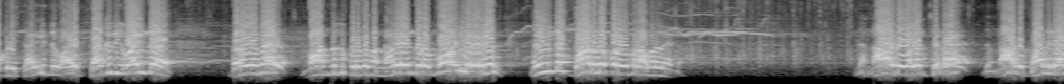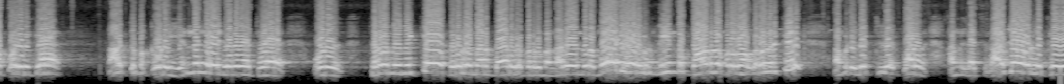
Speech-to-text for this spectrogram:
அப்படி தகுதி வாய் தகுதி வாய்ந்த பிரதமர் மாண்புக்கு பிரதமர் நரேந்திர மோடி அவர்கள் மீண்டும் பாரத பிரதமர் வர வேண்டும். இந்த நாடு வளர்ச்சிட இந்த நாடு பாதுகாப்பாக இருக்க நாட்டு மக்களுடைய எண்ணங்களை நிறைவேற்ற ஒரு திறமை மிக்க பிரதமர் பாரத பிரதமர் நரேந்திர மோடி அவர்கள் மீண்டும் பாரத பிரதமர் வருவதற்கு நம்முடைய வெற்றி வேட்பாளர் அந்த ராஜா அவர்களுக்கு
